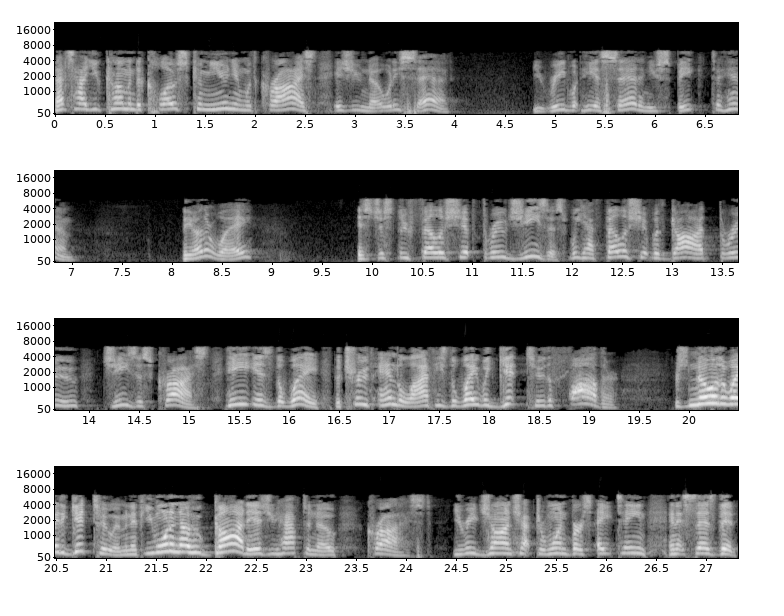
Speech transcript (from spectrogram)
That's how you come into close communion with Christ is you know what he said. You read what he has said and you speak to him. The other way is just through fellowship through Jesus. We have fellowship with God through Jesus Christ. He is the way, the truth, and the life. He's the way we get to the Father. There's no other way to get to Him. And if you want to know who God is, you have to know Christ. You read John chapter 1 verse 18 and it says that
